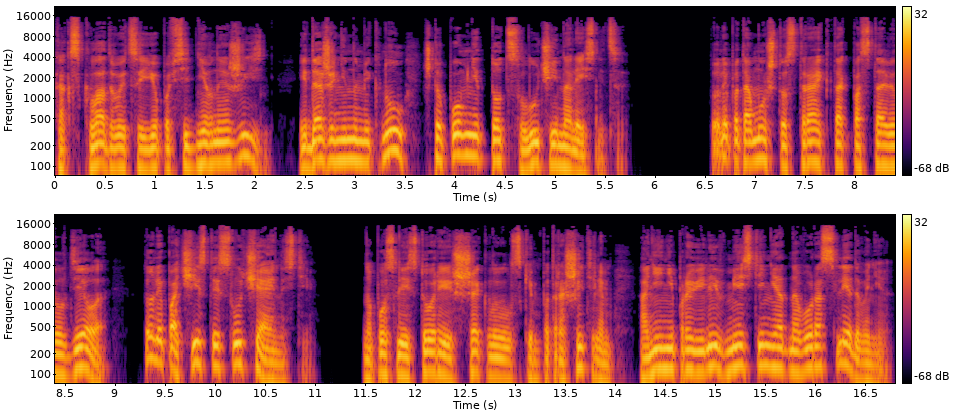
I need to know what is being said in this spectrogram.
как складывается ее повседневная жизнь, и даже не намекнул, что помнит тот случай на лестнице. То ли потому, что Страйк так поставил дело, то ли по чистой случайности. Но после истории с Шеклуэллским потрошителем они не провели вместе ни одного расследования.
